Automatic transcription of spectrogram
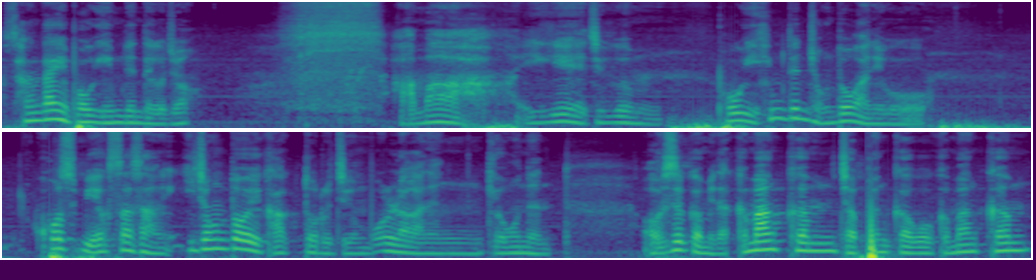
상당히 보기 힘든데 그죠? 아마 이게 지금 보기 힘든 정도가 아니고 코스피 역사상 이 정도의 각도로 지금 올라가는 경우는 없을 겁니다. 그만큼 저평가고 그만큼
